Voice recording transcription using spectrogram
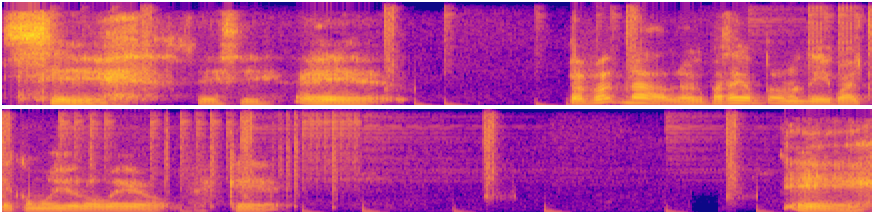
Sí, sí, sí. Eh, Pero, nada, lo que pasa es que de mi parte, como yo lo veo, es que eh,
